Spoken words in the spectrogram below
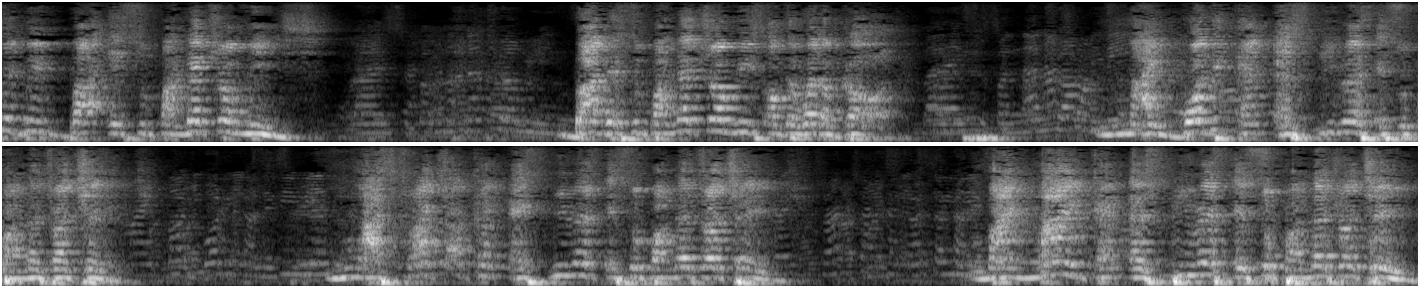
take me by a supernatural means. By, supernatural means. by the supernatural means of the word of God. My body can experience a supernatural change. My structure can experience a supernatural change. My mind can experience a supernatural change.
